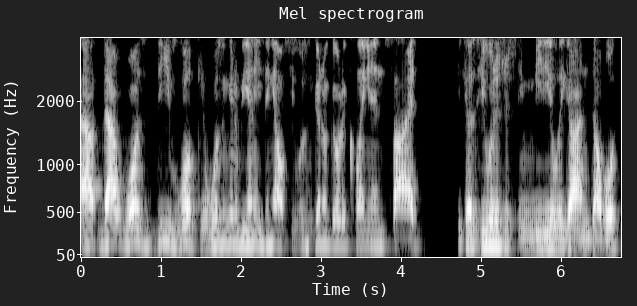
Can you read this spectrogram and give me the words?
uh, that was the look. It wasn't going to be anything else. He wasn't going to go to Clingan inside because he would have just immediately gotten doubled.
